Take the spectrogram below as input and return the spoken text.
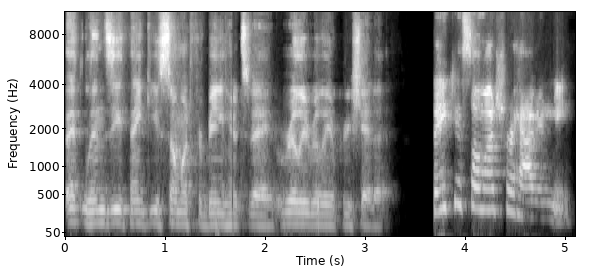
Lindsay, thank you so much for being here today. Really, really appreciate it. Thank you so much for having me.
